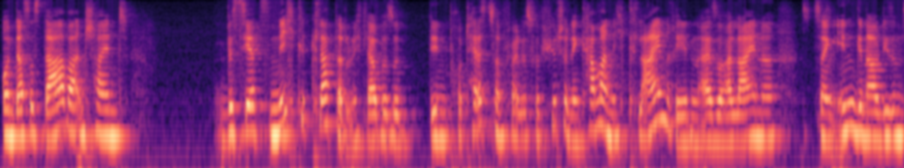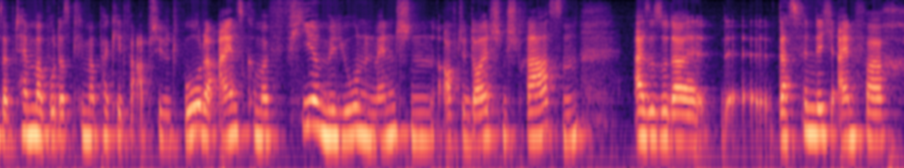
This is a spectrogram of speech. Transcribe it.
Und dass es da aber anscheinend bis jetzt nicht geklappt hat. Und ich glaube, so den Protest von Fridays for Future, den kann man nicht kleinreden. Also alleine sozusagen in genau diesem September, wo das Klimapaket verabschiedet wurde, 1,4 Millionen Menschen auf den deutschen Straßen. Also so da, das finde ich einfach,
